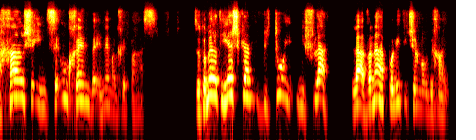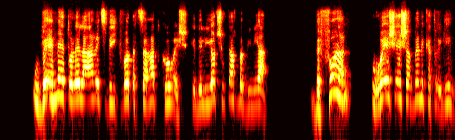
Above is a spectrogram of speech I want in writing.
אחר שימצאו חן בעיני מלכי פרס. זאת אומרת, יש כאן ביטוי נפלא להבנה הפוליטית של מרדכי. הוא באמת עולה לארץ בעקבות הצהרת כורש, כדי להיות שותף בבניין. בפועל, הוא רואה שיש הרבה מקטרגים,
